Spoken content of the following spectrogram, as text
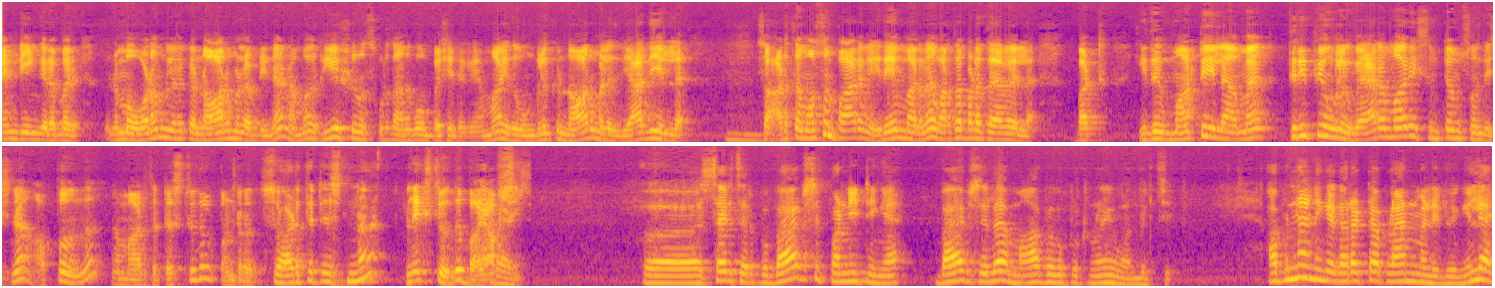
ஆன்டிங்கிற மாதிரி. நம்ம உடம்புல இருக்க நார்மல் அப்படின்னா நம்ம ரீஅஷூரன்ஸ் கொடுத்து அனுபவம் பேசிட்டு இருக்கேன் இது உங்களுக்கு நார்மல் இது வியாதி இல்லை. ஸோ அடுத்த மாசம் பாருங்க இதே மாதிரி தான் வருத்தப்பட தேவையில்லை. பட் இது மட்டும் இல்லாம திருப்பி உங்களுக்கு வேற மாதிரி சிம்டம்ஸ் வந்துச்சுன்னா அப்போ வந்து நம்ம அடுத்த டெஸ்ட்டுகள் பண்றது. ஸோ அடுத்த டெஸ்ட்னா நெக்ஸ்ட் வந்து பயாப்சி சரி சார் இப்போ பயாப்சி பண்ணிட்டீங்க. பயாப்சியில் மார்பக புற்றுநோய் வந்துருச்சு. அப்படின்னா நீங்கள் கரெக்டாக பிளான் பண்ணிடுவீங்க. இல்லையா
